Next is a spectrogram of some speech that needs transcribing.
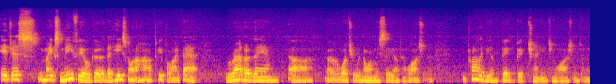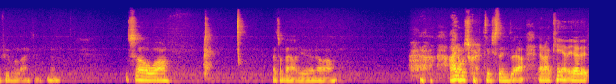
it just makes me feel good that he's going to hire people like that rather than uh, uh, what you would normally see up in Washington. It'd probably be a big, big change in Washington if he were elected. You know? So uh, that's about it. Uh, I don't script these things out, and I can't edit.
